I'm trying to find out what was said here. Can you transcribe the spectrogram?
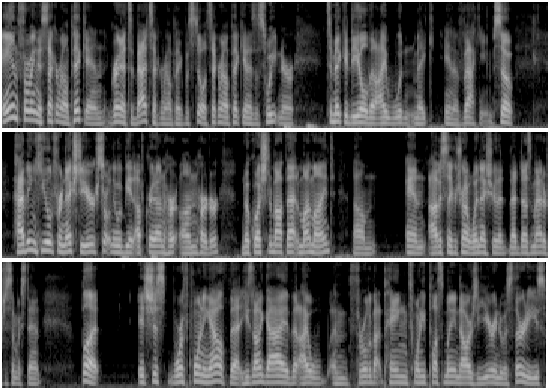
and throwing a second round pick in. Granted, it's a bad second round pick, but still a second round pick in as a sweetener to make a deal that I wouldn't make in a vacuum. So having Hield for next year certainly would be an upgrade on her on Huerter. No question about that in my mind. Um, and obviously, if you're trying to win next year, that, that does matter to some extent. But it's just worth pointing out that he's not a guy that I am thrilled about paying 20 plus million dollars a year into his 30s,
